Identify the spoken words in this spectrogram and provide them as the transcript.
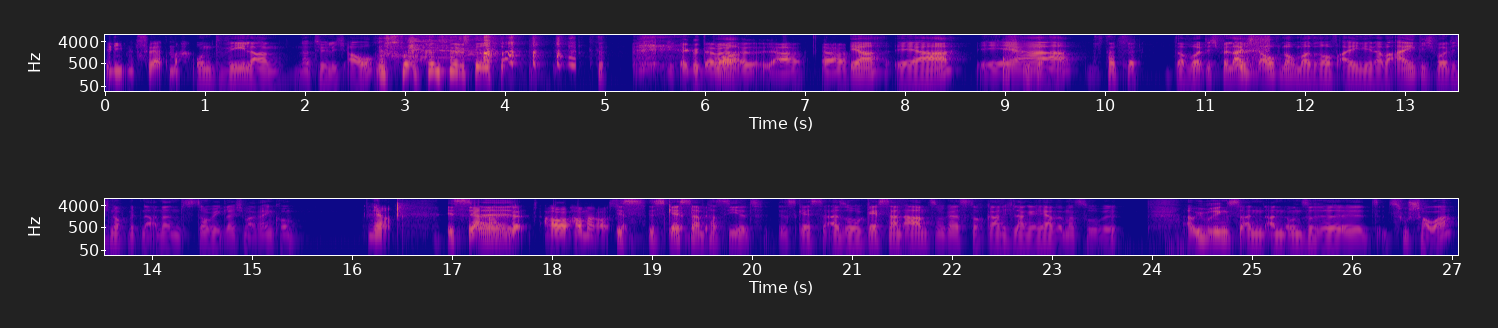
liebenswert machen. Und WLAN natürlich auch. ja gut, aber äh, ja, ja. ja, ja, ja. Da wollte ich vielleicht auch noch mal drauf eingehen, aber eigentlich wollte ich noch mit einer anderen Story gleich mal reinkommen. ja, Ist, ja äh, hau, hau mal raus. ist, ist gestern bitte. passiert. Ist gestern, also gestern Abend sogar, ist noch gar nicht lange her, wenn man es so will. Äh, Übrigens an, an unsere äh, Zuschauer.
